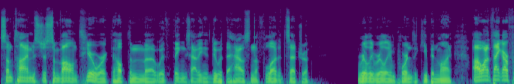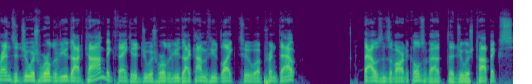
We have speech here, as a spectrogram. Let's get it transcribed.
Sometimes just some volunteer work to help them uh, with things having to do with the house and the flood, etc. Really, really important to keep in mind. I want to thank our friends at JewishWorldReview.com. Big thank you to JewishWorldReview.com. If you'd like to uh, print out thousands of articles about uh, Jewish topics,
